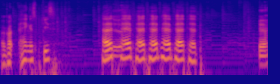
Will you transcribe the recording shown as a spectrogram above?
Oh Gott, hang es, please. Help, Nö. help, help, help, help, help, help. Nö.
